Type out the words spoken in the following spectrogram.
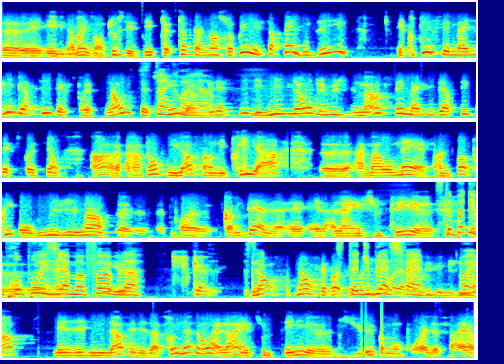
Et, évidemment, ils ont tous été totalement surpris, mais certains vous disent, Écoutez, c'est ma liberté d'expression. Cette C'est fille a blessé des millions de musulmans. C'est ma liberté d'expression. Hein, rappelons que Mila s'en est pris à, euh, à Mahomet. Elle s'en est pas pris aux musulmans euh, euh, comme tel. Elle, elle a insulté. C'était pas des propos islamophobes, là. que- non, non, c'est pas. C'était pas du blasphème. Les musulmans, c'est des affreux. Non, non, elle a insulté euh, Dieu comme on pourrait le faire.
